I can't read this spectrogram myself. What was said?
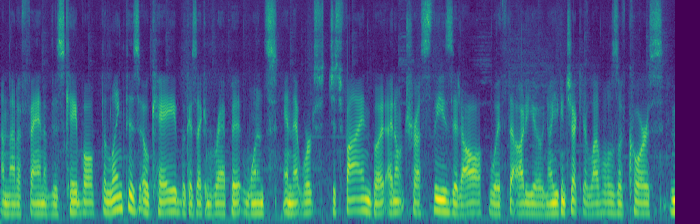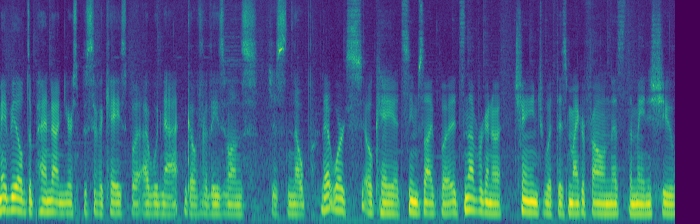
I'm not a fan of this cable. The length is okay because I can wrap it once and that works just fine, but I don't trust these at all with the audio. Now you can check your levels, of course. Maybe it'll depend on your specific case, but I would not go for these ones. Just nope. That works okay, it seems like, but it's never gonna change with this microphone. That's the main issue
